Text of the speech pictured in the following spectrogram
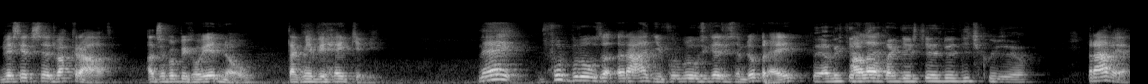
232 krát a řekl bych ho jednou, tak mě vyhejtěj. Ne, furt budou rádi, furt budou říkat, že jsem dobrý. No já bych chtěl ale... tak ještě jednu jedničku, že jo? Právě.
